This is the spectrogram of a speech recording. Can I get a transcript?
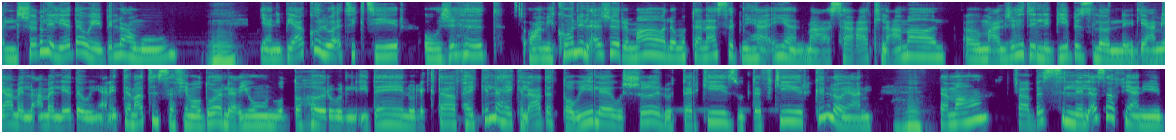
الشغل اليدوي بالعموم يعني بياكل وقت كتير وجهد وعم يكون الأجر ما ولا متناسب نهائيا مع ساعات العمل أو مع الجهد اللي بيبذله اللي عم يعمل العمل اليدوي يعني أنت ما تنسى في موضوع العيون والظهر والإيدين والكتاف هي كلها هيك القعدة الطويلة والشغل والتركيز والتفكير كله يعني. تمام؟ فبس للأسف يعني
